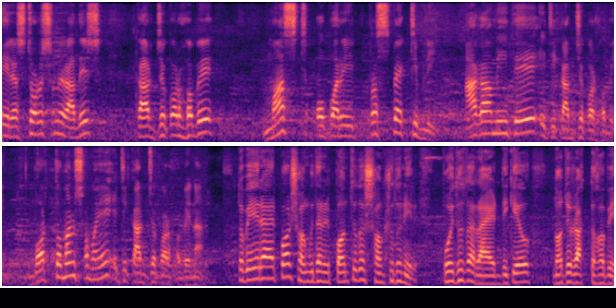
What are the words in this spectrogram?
এই রেস্টোরেশনের আদেশ কার্যকর হবে মাস্ট অপারেট প্রসপেক্টিভলি আগামীতে এটি কার্যকর হবে। বর্তমান সময়ে এটি কার্যকর হবে না। তবে এ রায়ের পর সংবিধানের পঞ্চদশ সংশোধনীর বৈধতা রায়ের দিকেও নজর রাখতে হবে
